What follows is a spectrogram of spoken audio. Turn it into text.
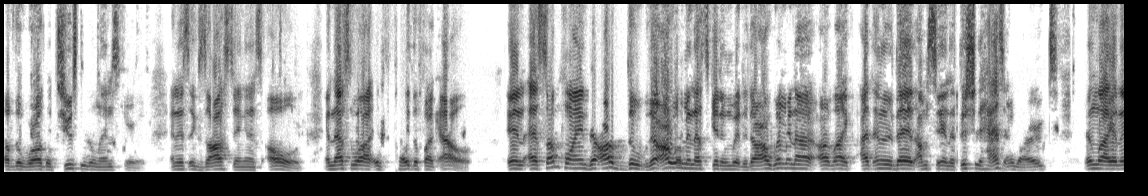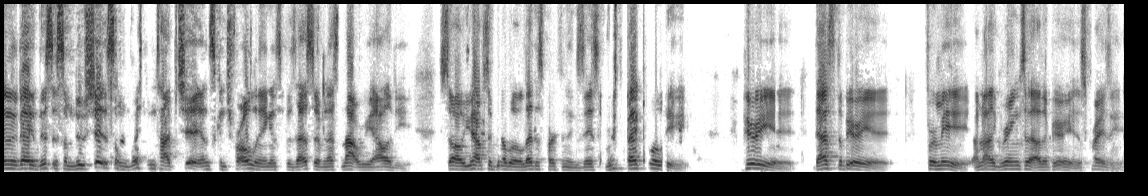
of the world that you see the lens through. And it's exhausting and it's old. And that's why it's played the fuck out. And at some point, there are the, there are women that's getting with it. There are women that are like, at the end of the day, I'm saying that this shit hasn't worked. And like at the end of the day, this is some new shit, it's some Western type shit, and it's controlling, and it's possessive, and that's not reality. So you have to be able to let this person exist respectfully. Period. That's the period for me. I'm not agreeing to the other period. It's crazy.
